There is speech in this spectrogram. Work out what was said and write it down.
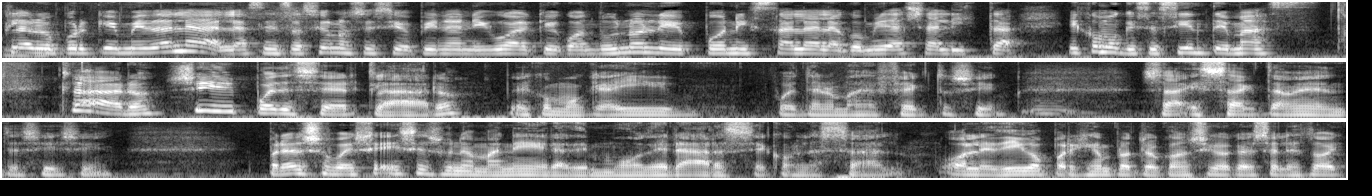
Claro, porque me da la, la, sensación, no sé si opinan igual, que cuando uno le pone sal a la comida ya lista, es como que se siente más. Claro, sí, puede ser, claro. Es como que ahí puede tener más efecto, sí. Mm. exactamente, sí, sí. Pero eso, pues, esa es una manera de moderarse con la sal. O le digo, por ejemplo, otro consejo que a veces les doy.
